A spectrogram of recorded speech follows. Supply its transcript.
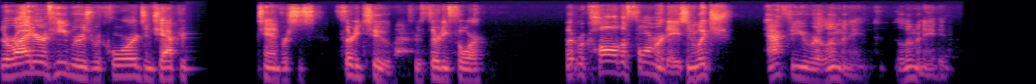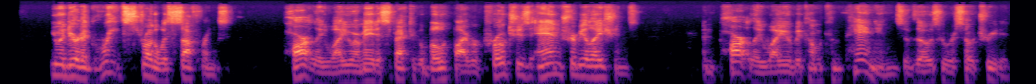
The writer of Hebrews records in chapter 10, verses 32 through 34, but recall the former days in which, after you were illuminated, illuminated, you endured a great struggle with sufferings partly while you are made a spectacle both by reproaches and tribulations, and partly while you become companions of those who are so treated.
